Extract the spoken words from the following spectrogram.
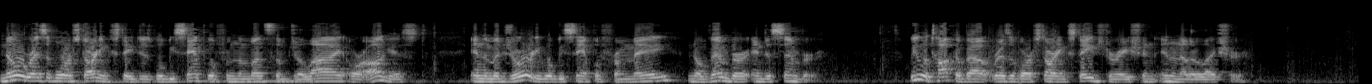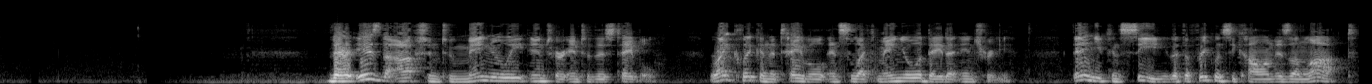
no reservoir starting stages will be sampled from the months of July or August, and the majority will be sampled from May, November, and December. We will talk about reservoir starting stage duration in another lecture. There is the option to manually enter into this table. Right-click in the table and select Manual Data Entry. Then you can see that the frequency column is unlocked,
